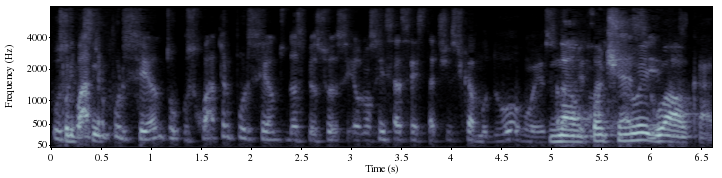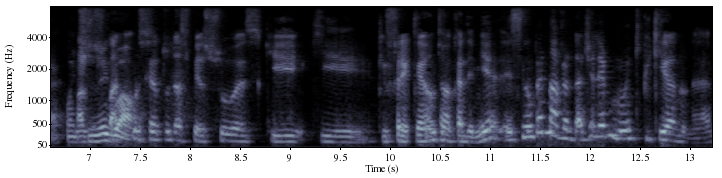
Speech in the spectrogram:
Os porque... 4%, os 4% das pessoas, eu não sei se essa estatística mudou, Rui. Não, continua igual, cara, continua igual. Mas os 4% das pessoas que, que, que frequentam a academia, esse número, na verdade, ele é muito pequeno, né?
